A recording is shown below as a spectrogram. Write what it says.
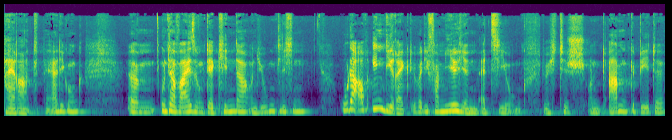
Heirat, Beerdigung, ähm, Unterweisung der Kinder und Jugendlichen oder auch indirekt über die Familienerziehung durch Tisch- und Abendgebete,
